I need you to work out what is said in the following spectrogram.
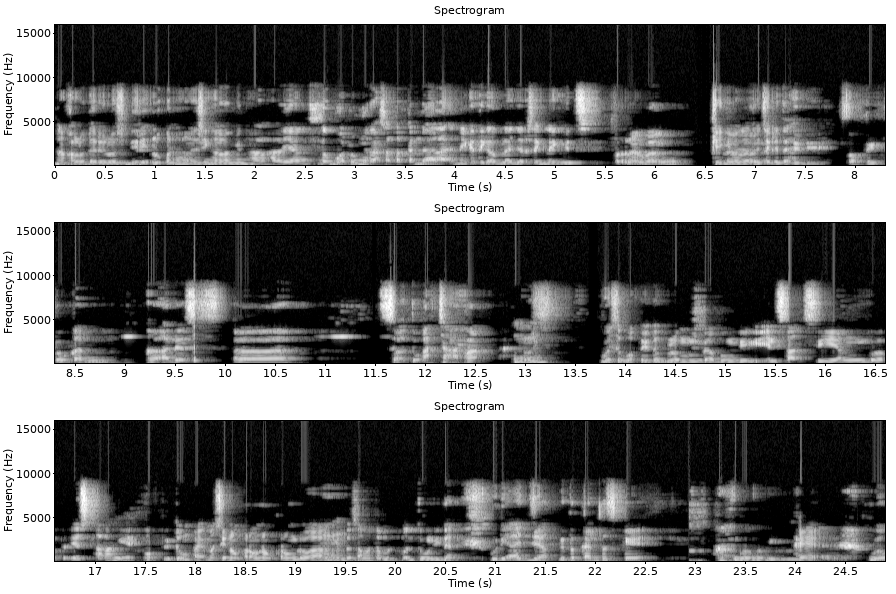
Nah kalau dari lo sendiri, lo pernah gak sih ngalamin hal-hal yang ngebuat lo ngerasa terkendala nih ketika belajar sign language? Pernah banget Kayak gimana tuh ceritanya? Jadi waktu itu kan eh, ada eh, suatu acara terus gue waktu itu belum gabung di instansi yang gue kerja sekarang ya waktu itu kayak masih nongkrong nongkrong doang Hmm. gitu sama temen-temen tuli dan gue diajak gitu kan terus kayak gue lebih kayak gue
